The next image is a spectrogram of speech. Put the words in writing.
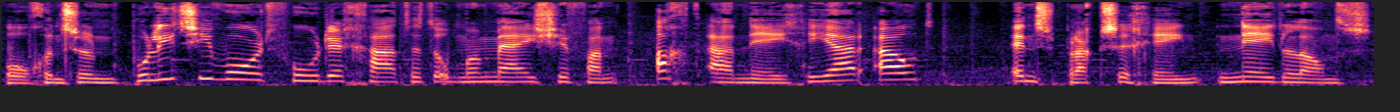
Volgens een politiewoordvoerder gaat het om een meisje van 8 à 9 jaar oud... en sprak ze geen Nederlands.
